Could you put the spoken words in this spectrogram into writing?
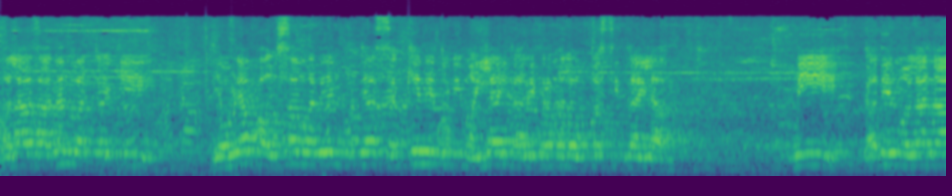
मला आज आनंद वाटतोय की एवढ्या पावसामध्ये मोठ्या संख्येने तुम्ही महिलाही कार्यक्रमाला उपस्थित राहिला. मी कदीर मौलाना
